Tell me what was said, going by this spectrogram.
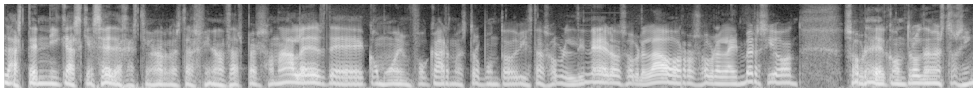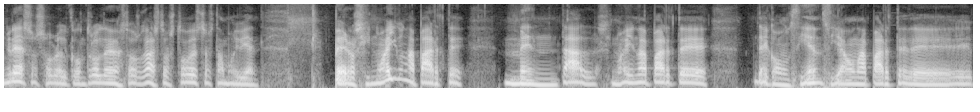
las técnicas que sé de gestionar nuestras finanzas personales, de cómo enfocar nuestro punto de vista sobre el dinero, sobre el ahorro, sobre la inversión, sobre el control de nuestros ingresos, sobre el control de nuestros gastos, todo esto está muy bien. Pero si no hay una parte mental, si no hay una parte de conciencia, una parte de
